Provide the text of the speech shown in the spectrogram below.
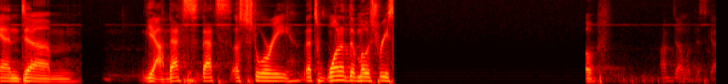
And um, yeah, that's that's a story. That's one of the most recent. Oh, I'm done with this guy.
